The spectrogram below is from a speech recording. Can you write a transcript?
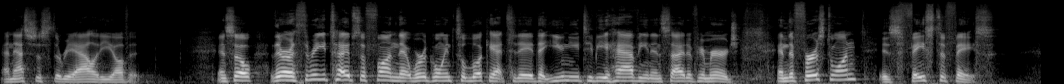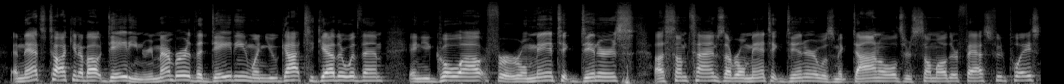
And that's just the reality of it. And so there are three types of fun that we're going to look at today that you need to be having inside of your marriage. And the first one is face to face. And that's talking about dating. Remember the dating when you got together with them and you go out for romantic dinners. Uh, sometimes a romantic dinner was McDonald's or some other fast food place.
